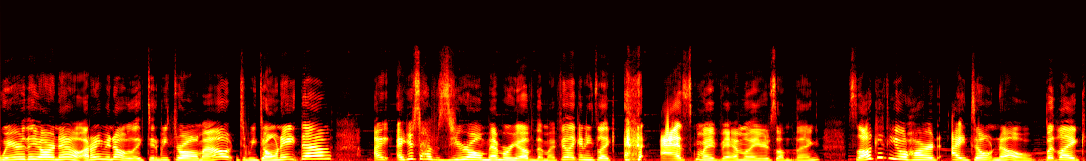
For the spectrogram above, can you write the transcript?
where they are now. I don't even know. Like did we throw them out? Did we donate them? I, I just have zero memory of them. I feel like I need to like ask my family or something. So I'll give you a hard I don't know. But like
